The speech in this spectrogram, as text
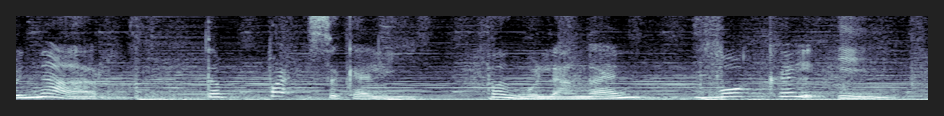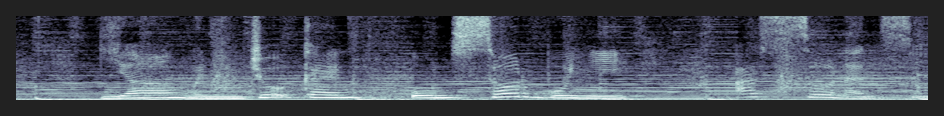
Benar, tepat sekali. Pengulangan vokal E yang menunjukkan unsur bunyi asonansi.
